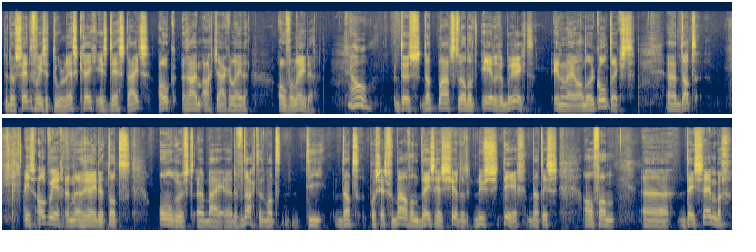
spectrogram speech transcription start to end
De docent voor wie ze toen les kreeg is destijds, ook ruim acht jaar geleden, overleden. Oh, Dus dat plaatst wel dat eerdere bericht in een heel andere context. Eh, dat is ook weer een reden tot onrust eh, bij eh, de verdachte. Want die, dat proces verbaal van deze rechercheur, dat ik nu citeer, dat is al van december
